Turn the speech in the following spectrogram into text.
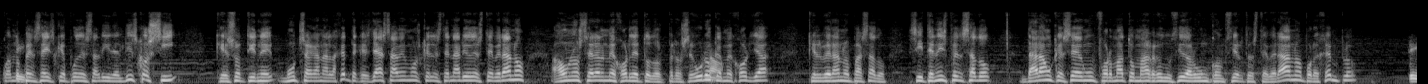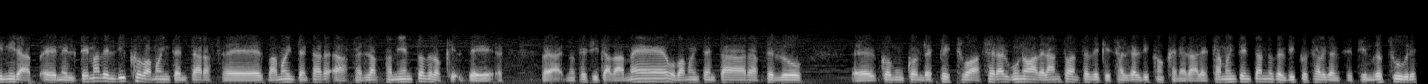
¿Cuándo pensáis que puede salir el disco? Sí, que eso tiene mucha gana la gente, que ya sabemos que el escenario de este verano aún no será el mejor de todos, pero seguro que mejor ya que el verano pasado. Si tenéis pensado dar, aunque sea en un formato más reducido, algún concierto este verano, por ejemplo. Sí, mira, en el tema del disco vamos a intentar hacer, vamos a intentar hacer lanzamientos de los que, de, no sé si cada mes o vamos a intentar hacerlo eh, con, respecto a hacer algunos adelantos antes de que salga el disco en general. Estamos intentando que el disco salga en septiembre-octubre,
